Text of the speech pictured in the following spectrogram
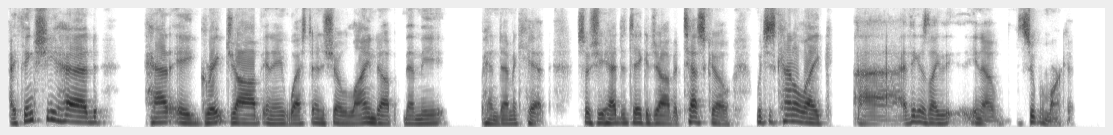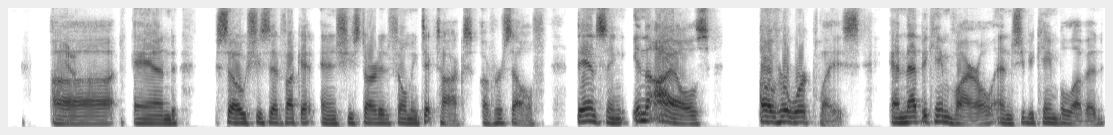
I think she had had a great job in a West End show lined up. Then the pandemic hit, so she had to take a job at Tesco, which is kind of like uh, I think it's like you know supermarket. Uh, and so she said, fuck it. And she started filming TikToks of herself dancing in the aisles of her workplace. And that became viral and she became beloved.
